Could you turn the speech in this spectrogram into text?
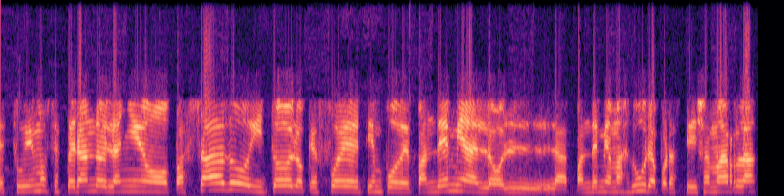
estuvimos esperando el año pasado y todo lo que fue tiempo de pandemia, la pandemia más dura, por así llamarla,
